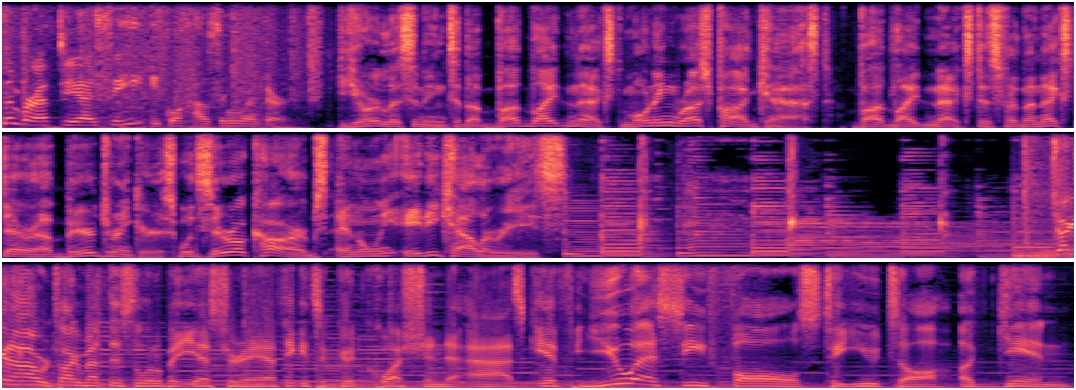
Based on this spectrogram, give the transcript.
Member FDIC, equal housing lender. You're listening to the Bud Light Next Morning Rush Podcast. Bud Light Next is for the next era of beer drinkers with zero carbs and only 80 calories. Chuck and I were talking about this a little bit yesterday. I think it's a good question to ask. If USC falls to Utah again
